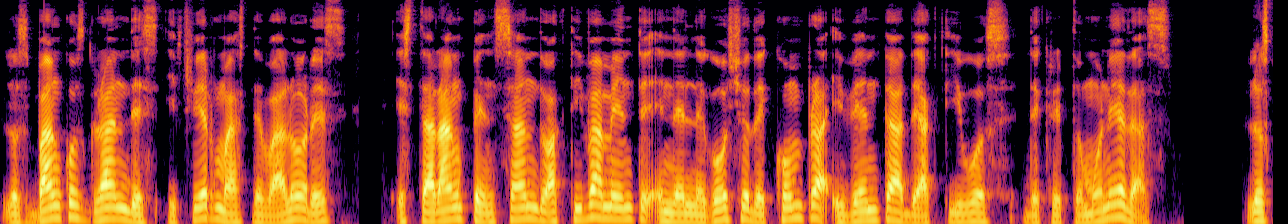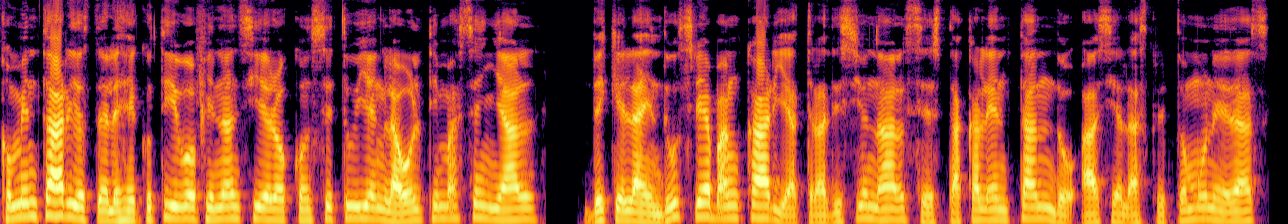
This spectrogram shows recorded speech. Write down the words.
los bancos grandes y firmas de valores estarán pensando activamente en el negocio de compra y venta de activos de criptomonedas. Los comentarios del ejecutivo financiero constituyen la última señal de que la industria bancaria tradicional se está calentando hacia las criptomonedas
